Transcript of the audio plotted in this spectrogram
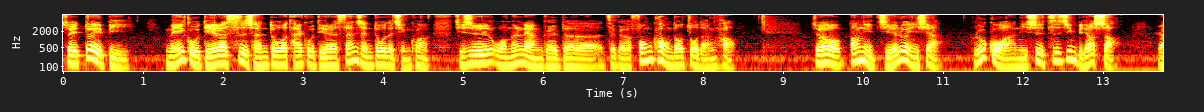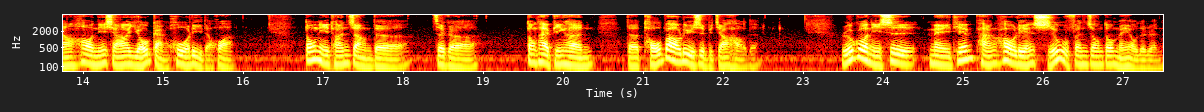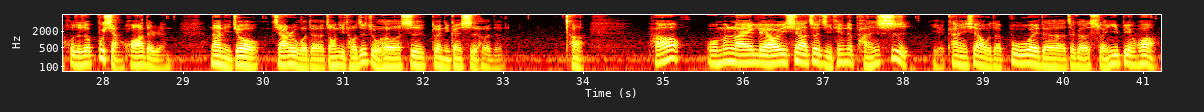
所以对比美股跌了四成多，台股跌了三成多的情况，其实我们两个的这个风控都做得很好。最后帮你结论一下，如果啊你是资金比较少，然后你想要有感获利的话，东尼团长的这个。动态平衡的投报率是比较好的。如果你是每天盘后连十五分钟都没有的人，或者说不想花的人，那你就加入我的终极投资组合是对你更适合的。好，好，我们来聊一下这几天的盘势，也看一下我的部位的这个损益变化。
